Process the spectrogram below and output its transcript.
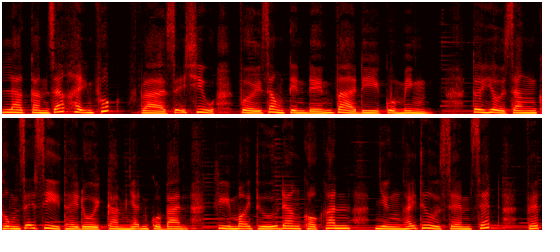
là cảm giác hạnh phúc và dễ chịu với dòng tiền đến và đi của mình. Tôi hiểu rằng không dễ gì thay đổi cảm nhận của bạn khi mọi thứ đang khó khăn, nhưng hãy thử xem xét phép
